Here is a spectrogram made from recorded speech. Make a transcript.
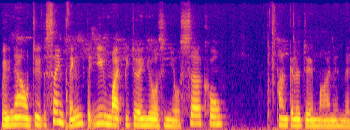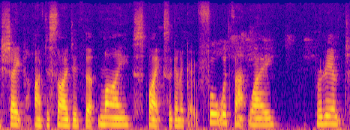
we now do the same thing, but you might be doing yours in your circle. I'm going to do mine in this shape. I've decided that my spikes are going to go forward that way. Brilliant.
